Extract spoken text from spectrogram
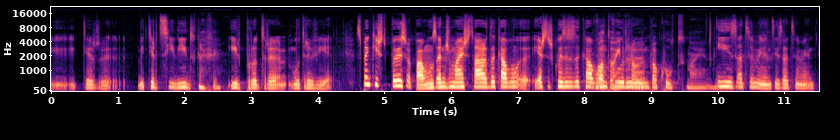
e ter, e ter decidido Enfim. ir por outra, outra via. Se bem que isto depois, opá, uns anos mais tarde, acabam, estas coisas acabam Voltam por... para o, para o culto, não é? Exatamente, exatamente.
